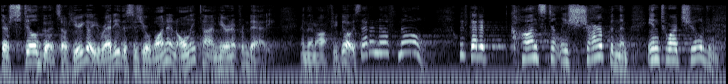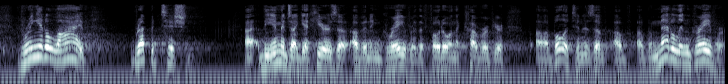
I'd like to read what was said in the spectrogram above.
They're still good. So here you go. You ready? This is your one and only time hearing it from Daddy. And then off you go. Is that enough? No. We've got to constantly sharpen them into our children. Bring it alive. Repetition. Uh, the image I get here is a, of an engraver. The photo on the cover of your uh, bulletin is of, of, of, a metal engraver.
